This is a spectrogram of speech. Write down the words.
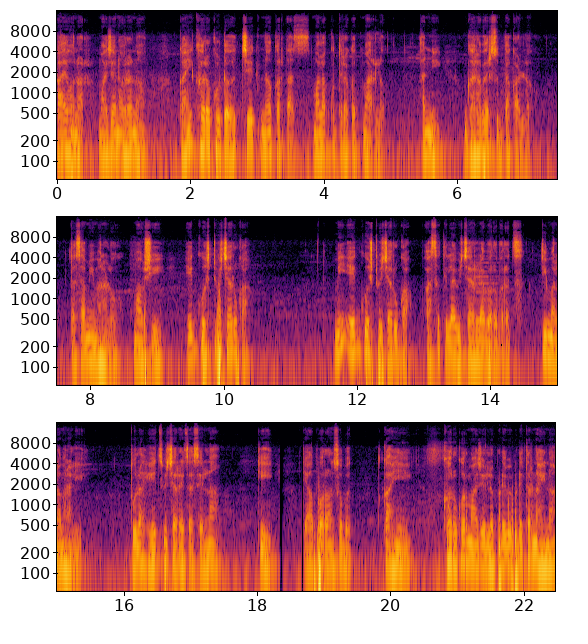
काय होणार? माझ्या नवऱ्यानं काही खरं खोटं चेक न करताच मला कुत्र्याकत मारलं आणि घराबाहेरसुद्धा काढलं. तसा मी म्हणालो मावशी एक गोष्ट विचारू का? मी एक गोष्ट विचारू का? असं तिला विचारल्याबरोबरच ती मला म्हणाली तुला हेच विचारायचं असेल ना की त्या पोरांसोबत काही खरोखर माझे लपडे बिपडे तर नाही ना?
